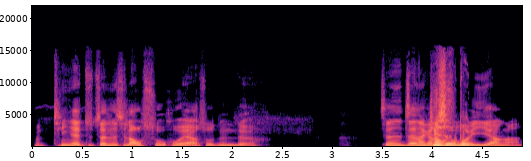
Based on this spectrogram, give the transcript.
我听起来就真的是老鼠会啊！说真的，真的真的跟老鼠会一样啊。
